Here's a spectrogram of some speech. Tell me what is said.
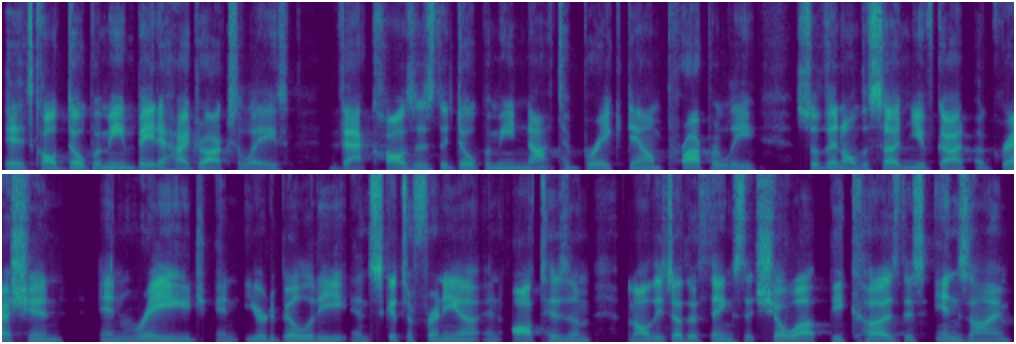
it's called dopamine beta hydroxylase that causes the dopamine not to break down properly. So then all of a sudden you've got aggression and rage and irritability and schizophrenia and autism and all these other things that show up because this enzyme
